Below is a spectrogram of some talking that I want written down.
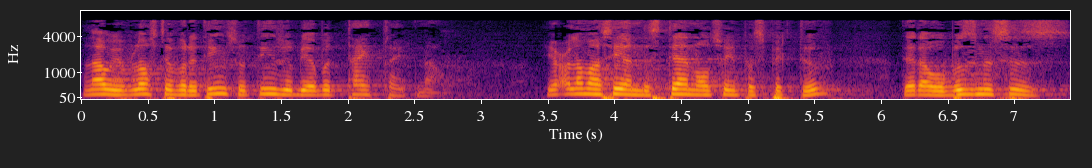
Now we've lost everything, so things will be a bit tight right now. Your ulama say understand also in perspective that our businesses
